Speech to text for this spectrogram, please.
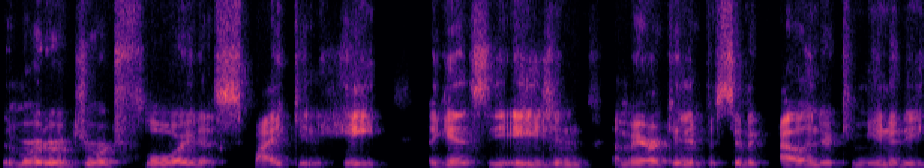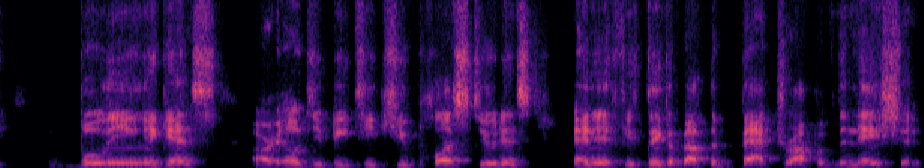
the murder of George Floyd, a spike in hate against the Asian American and Pacific Islander community, bullying against our LGBTQ plus students. And if you think about the backdrop of the nation,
